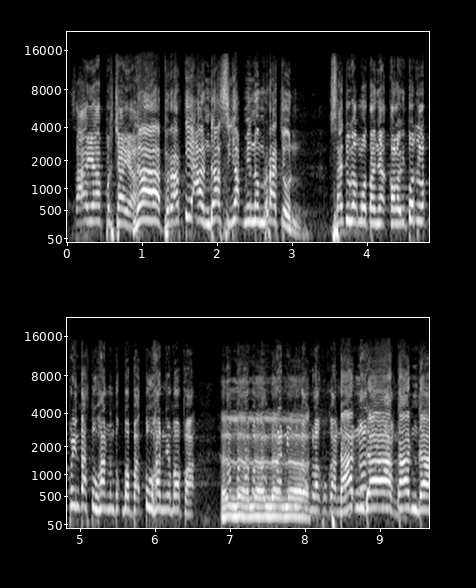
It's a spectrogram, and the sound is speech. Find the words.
Saya percaya. Nah, berarti Anda siap minum racun. Saya juga mau tanya, kalau itu adalah perintah Tuhan untuk Bapak, Tuhannya Bapak, apakah Bapak? Tanda-tanda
